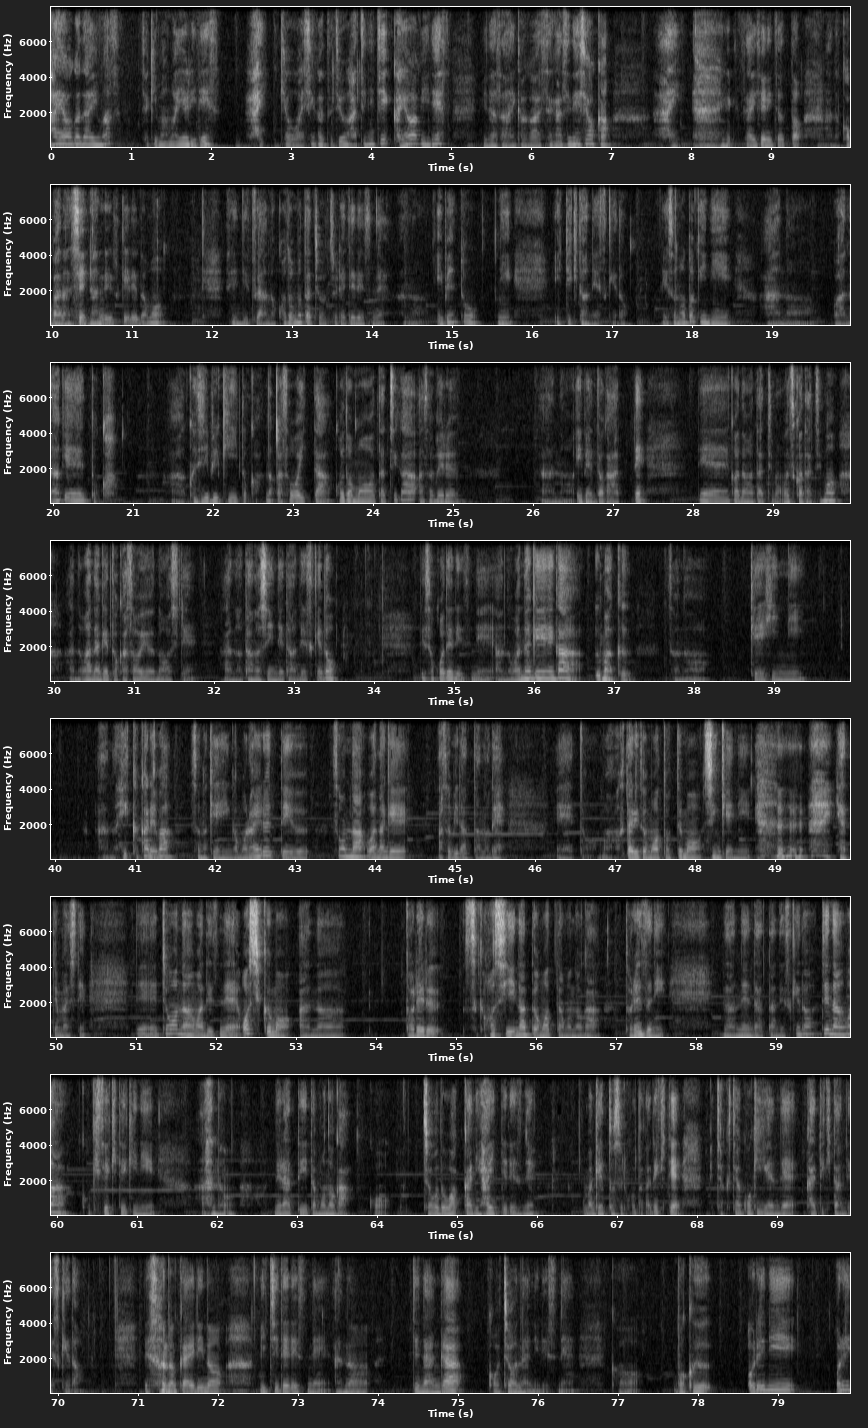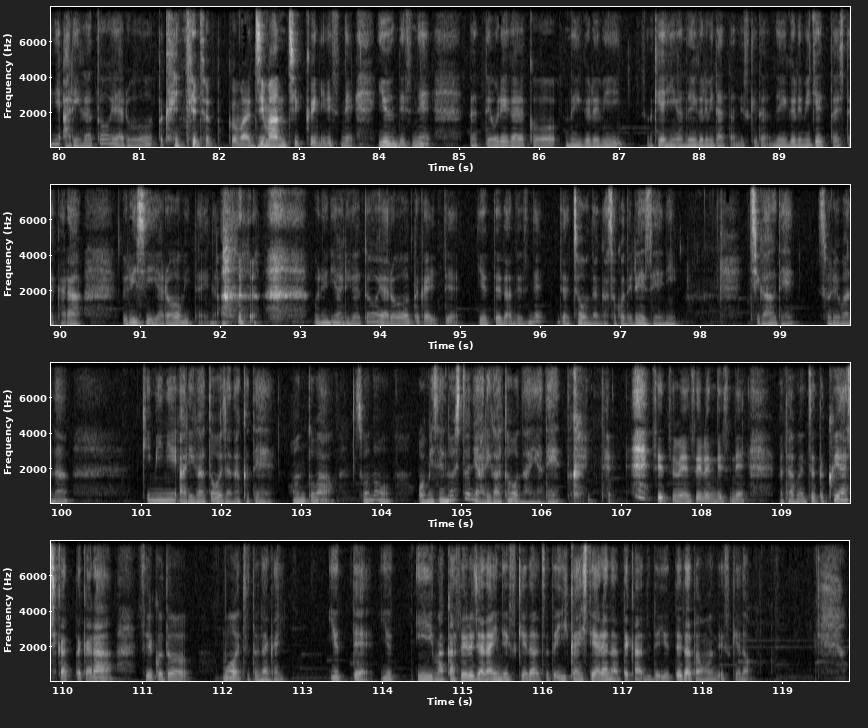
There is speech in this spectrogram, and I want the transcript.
はようございます。チョキママゆりです。はい。今日は4月18日火曜日です。皆さんいかがお過ごしでしょうか？はい。最初にちょっとあの小話なんですけれども。先日あの子供たちを連れてですねあのイベントに行ってきたんですけど。でその時にあの輪投げとかあくじ引きとかなんかそういった子供たちが遊べるあのイベントがあってで子供たちも息子たちもあの輪投げとかそういうのをしてあの楽しんでたんですけどでそこでですねあの輪投げがうまくその景品にあの引っかかればその景品がもらえるっていうそんな輪投げ遊びだったので、えーとまあ、2人ともとっても真剣に やってまして。で長男はですね惜しくもあの取れる欲しいなと思ったものが取れずに残念だったんですけど次男はこう奇跡的にあの狙っていたものがこうちょうど輪っかに入ってですね、まあ、ゲットすることができてめちゃくちゃご機嫌で帰ってきたんですけど。でその帰りの道でですねあの次男がこう長男にですねこう僕俺に俺にありがとうやろとか言ってちょっとこう、まあ、自慢チックにですね言うんですね。だって俺がこうぬいぐるみその景品がぬいぐるみだったんですけどぬいぐるみゲットしたから嬉しいやろみたいな 俺にありがとうやろとか言って言ってたんですねじゃあ長男がそこで冷静に「違うでそれはな君にありがとうじゃなくて本当はそのお店の人にありがとうなんやで」とか言って説明するんですね。ま多分ちょっと悔しかったからそういうこともちょっとなんか言って言って言いまかせるじゃないんですけどちょっと言い返してやらなって感じで言ってたと思うんですけど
